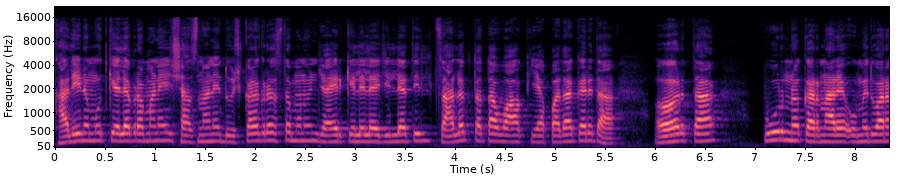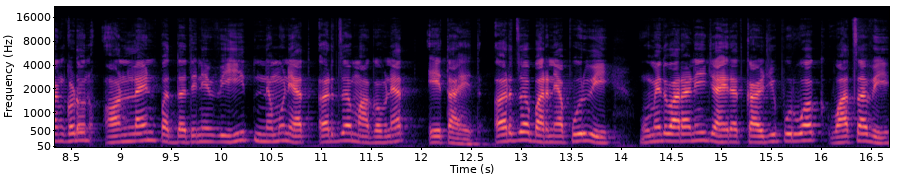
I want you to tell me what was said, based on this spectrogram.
खाली नमूद केल्याप्रमाणे शासनाने दुष्काळग्रस्त म्हणून जाहीर केलेल्या जिल्ह्यातील चालक तथा वाहक या पदाकरिता अर्हता पूर्ण करणाऱ्या उमेदवारांकडून ऑनलाईन पद्धतीने विहित नमुन्यात अर्ज मागवण्यात येत आहेत. अर्ज भरण्यापूर्वी उमेदवारांनी जाहिरात काळजीपूर्वक वाचावी.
